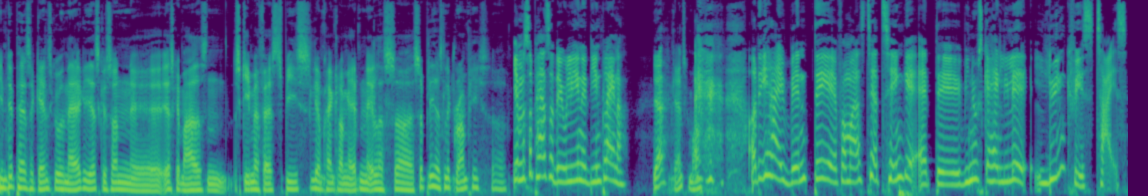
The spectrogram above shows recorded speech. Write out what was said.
Jamen, det passer ganske udmærket. Jeg skal, sådan, øh, jeg skal meget sådan skemafast spise lige omkring kl. 18, ellers så, så bliver jeg sådan lidt grumpy. Så... Jamen, så passer det jo lige ind i dine planer. Ja, ganske meget. og det her event, det får mig også til at tænke, at øh, vi nu skal have en lille lynquiz, Thijs,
